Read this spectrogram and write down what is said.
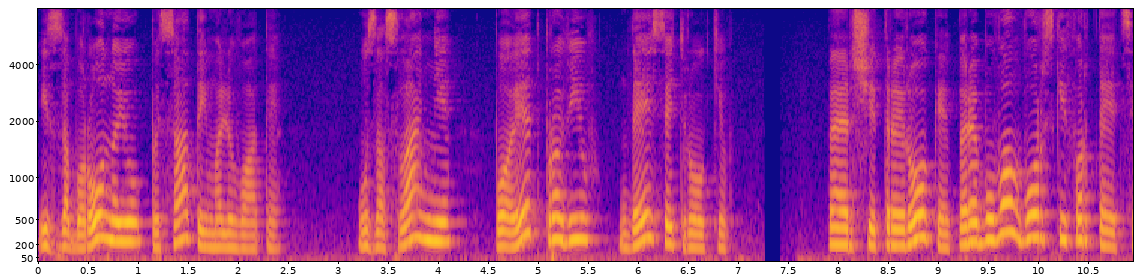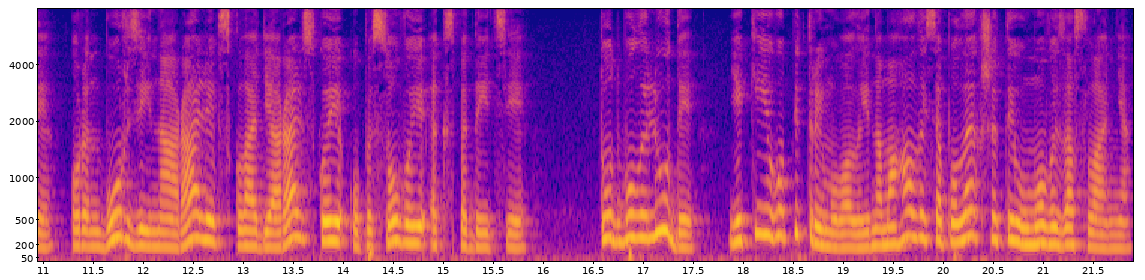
із забороною писати й малювати. У засланні поет провів 10 років. Перші три роки перебував в Орській фортеці, Оренбурзі й на Аралі в складі Аральської описової експедиції. Тут були люди, які його підтримували і намагалися полегшити умови заслання.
